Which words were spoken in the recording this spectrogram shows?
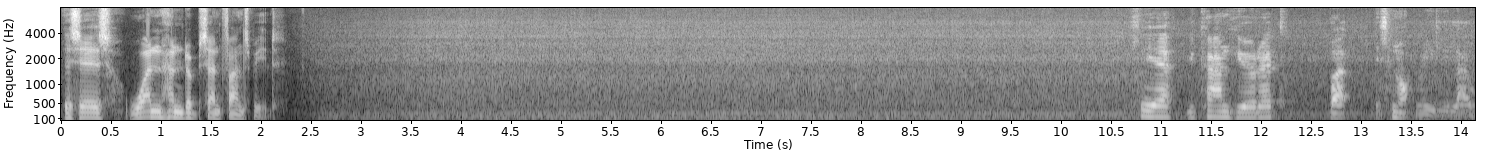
This is 100% fan speed. So yeah, you can hear it, but it's not really loud.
